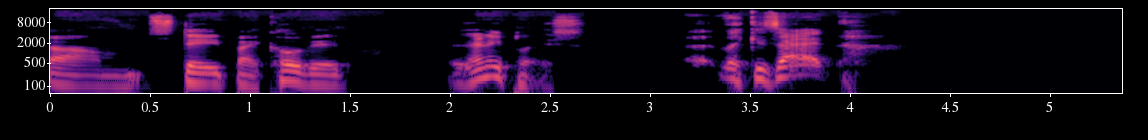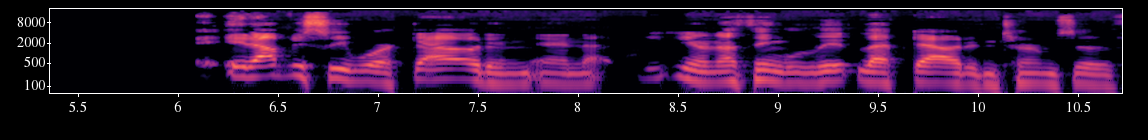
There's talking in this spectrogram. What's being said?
um, state by COVID as any place. Uh, like, is that? It obviously worked out, and and you know nothing lit, left out in terms of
